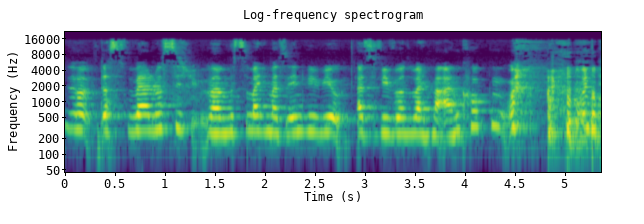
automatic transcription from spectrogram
Ja. Das wäre lustig. Man müsste manchmal sehen, wie wir, also wie wir uns manchmal angucken. Und, und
